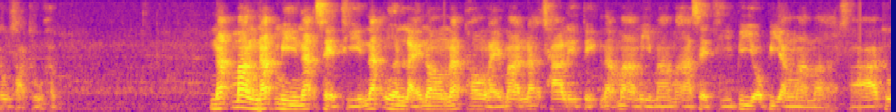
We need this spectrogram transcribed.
ธุสาธุครับณมั่งณมีณเศรษฐีณเงินไหลนองณทองไหลมาณชาลิติณมามีมามหาเศรษฐีปิโยปิยังมามา สาธุ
